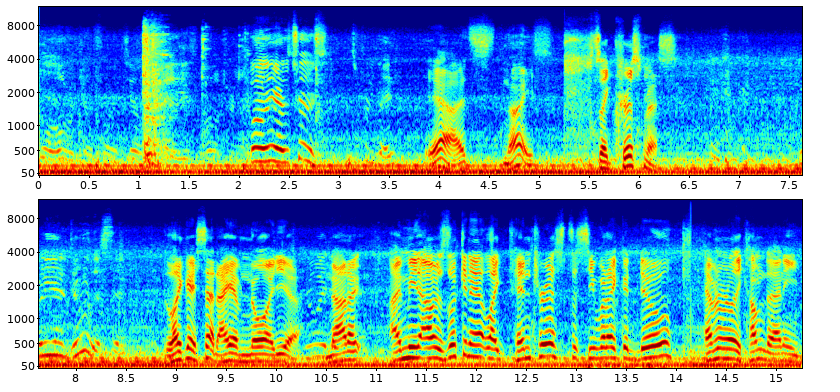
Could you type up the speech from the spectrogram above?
little overkill for it too. Well, yeah, the trailer's it's pretty big. Yeah, it's nice. It's like Christmas. What are you gonna do with this thing? Like I said, I have no idea. No idea. Not a. I mean, I was looking at like Pinterest to see what I could do. Haven't really come to any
